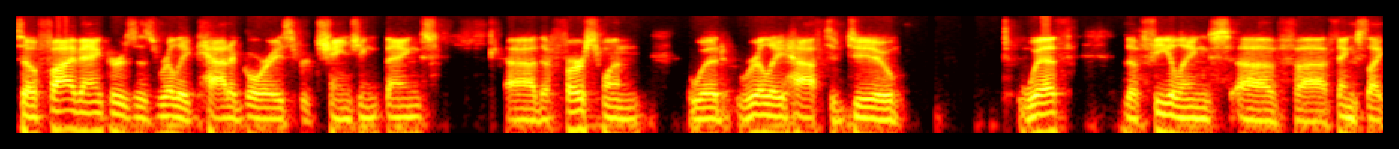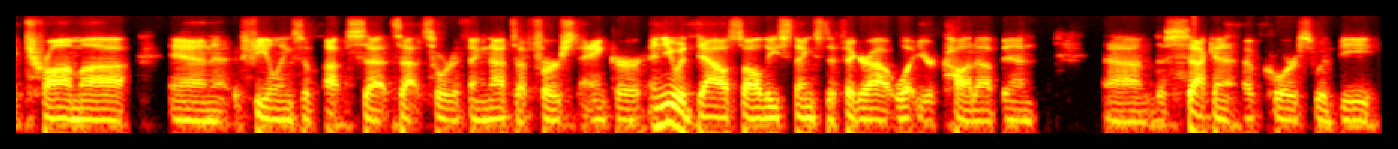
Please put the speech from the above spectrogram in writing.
So, five anchors is really categories for changing things. Uh, the first one would really have to do with the feelings of uh, things like trauma and feelings of upsets, that sort of thing. That's a first anchor. And you would douse all these things to figure out what you're caught up in. Um, the second, of course, would be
